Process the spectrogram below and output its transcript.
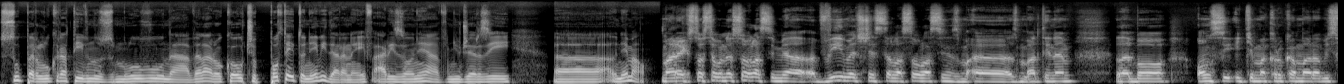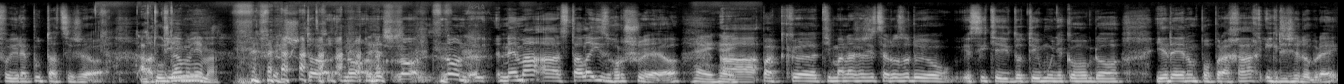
super lukratívnu zmluvu na veľa rokov, čo po tejto nevydarenej v Arizone a v New Jersey uh, nemal. Marek, s to s tebou nesouhlasím, ja výjimečne zcela souhlasím s, uh, s Martinem, lebo on si i těma krokama robí svoji reputaci, že jo. A tu už dávno nemá. To, no, no, no, no, nemá a stále ji zhoršuje, jo. Hej, hej. A pak eh, ti manažeři se rozhodují, jestli chtějí do týmu někoho, kdo jede jenom po prachách, i když je dobrý,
